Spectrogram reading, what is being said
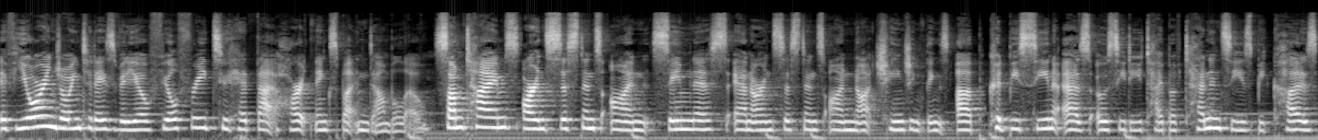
If you're enjoying today's video, feel free to hit that heart thanks button down below. Sometimes our insistence on sameness and our insistence on not changing things up could be seen as OCD type of tendencies because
